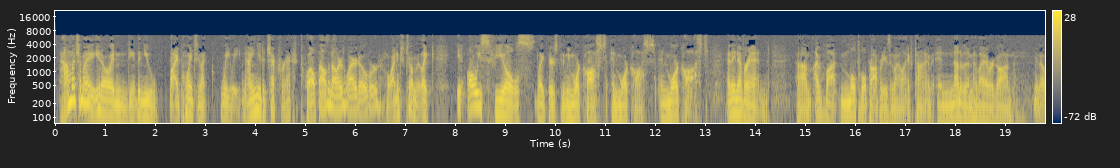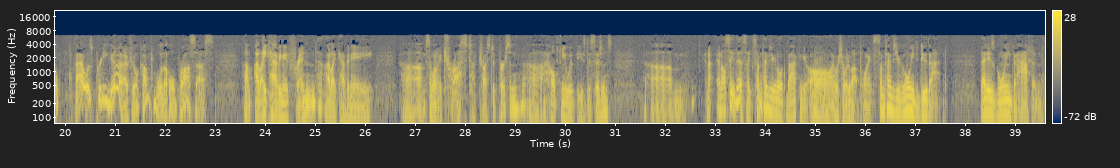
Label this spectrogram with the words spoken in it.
How much am I, you know, and then you buy points and you're like, wait, wait, now you need to check for extra $12,000 wired over? Why didn't you tell me? Like, it always feels like there's going to be more costs and more costs and more costs, and they never end. Um, I've bought multiple properties in my lifetime, and none of them have I ever gone, you know, that was pretty good. I feel comfortable with the whole process. Um, I like having a friend. I like having a um, someone I trust, a trusted person, uh, help me with these decisions. Um, and, I, and I'll say this: like sometimes you're going to look back and go, "Oh, I wish I would have bought points." Sometimes you're going to do that. That is going to happen.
